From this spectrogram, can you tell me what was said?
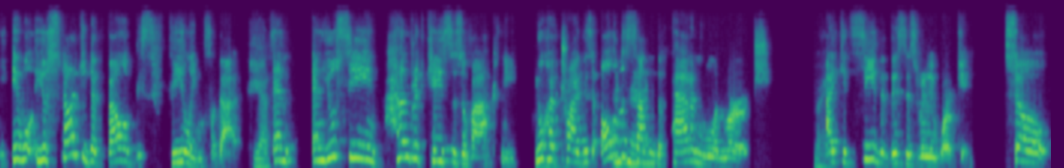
it will you start to develop this feeling for that. Yes. And and you see hundred cases of acne. You have tried this, all of a Mhm. sudden the pattern will emerge. right. I could see that this is really working. So,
